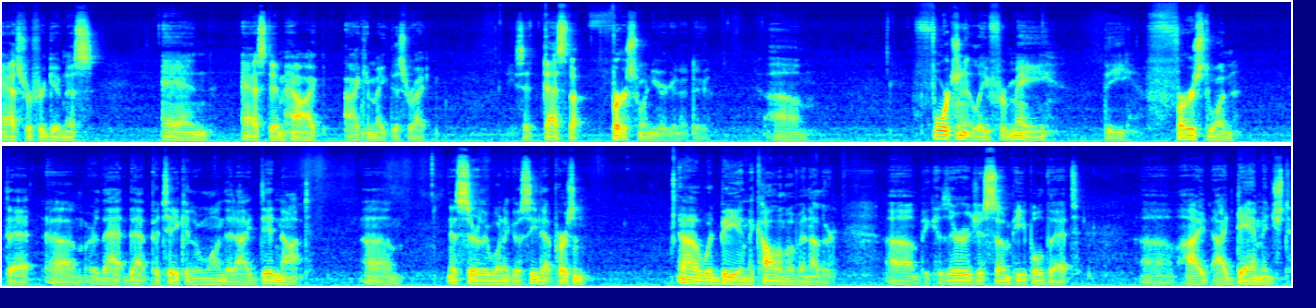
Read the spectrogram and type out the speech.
ask for forgiveness and ask them how i, I can make this right he said that's the first one you're going to do. Um, fortunately for me, the first one that um, or that that particular one that I did not um, necessarily want to go see that person uh, would be in the column of another uh, because there are just some people that uh, I, I damaged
